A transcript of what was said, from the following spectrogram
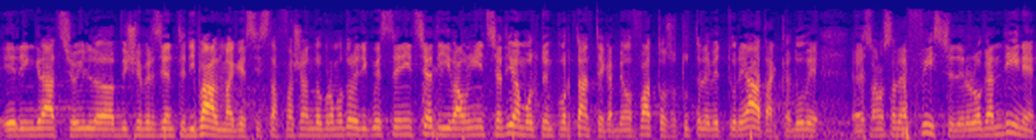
e ringrazio il vicepresidente Di Palma che si sta facendo promotore di questa iniziativa, un'iniziativa molto importante che abbiamo fatto su tutte le vetture ATAC dove eh, sono state affisse delle locandine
